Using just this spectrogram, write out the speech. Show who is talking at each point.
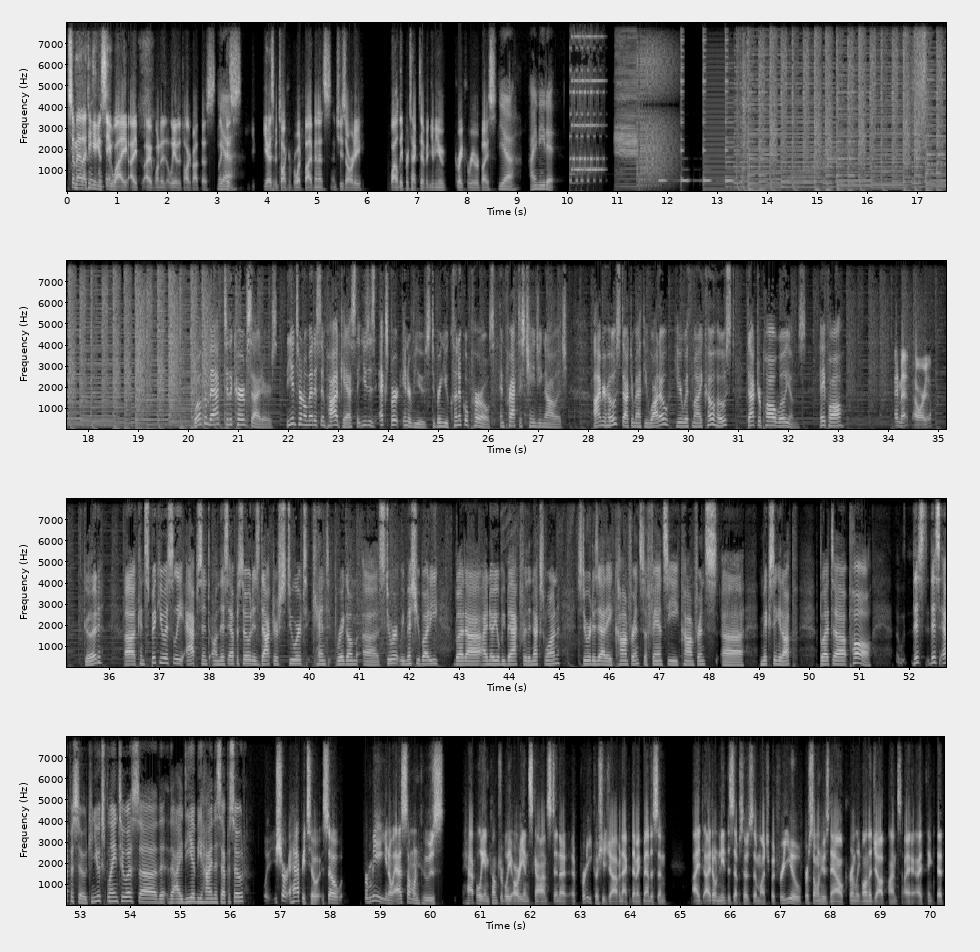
Speaker 1: So, Matt, I think you can see why I, I wanted Leah to talk about this. Like,
Speaker 2: Yeah.
Speaker 1: 'cause You you guys have been talking for what five minutes, and she's already wildly protective and giving you great career advice.
Speaker 2: Yeah, I need it. Welcome back to the Curbsiders, the internal medicine podcast that uses expert interviews to bring you clinical pearls and practice changing knowledge. I'm your host, Dr. Matthew Watto, here with my co host, Dr. Paul Williams. Hey, Paul.
Speaker 1: Hey, Matt, how are you?
Speaker 2: Good. Uh, conspicuously absent on this episode is Dr. Stuart Kent Brigham. Uh, Stuart, we miss you, buddy, but uh, I know you'll be back for the next one. Stuart is at a conference, a fancy conference, uh, mixing it up. But uh, Paul, this this episode, can you explain to us uh, the the idea behind this episode?
Speaker 1: Well, sure, happy to. So, for me, you know, as someone who's happily and comfortably already ensconced in a, a pretty cushy job in academic medicine, I, I don't need this episode so much. But for you, for someone who's now currently on the job hunt, I, I think that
